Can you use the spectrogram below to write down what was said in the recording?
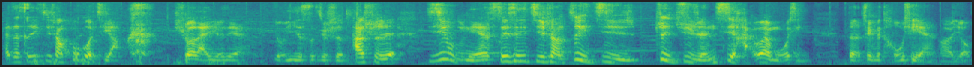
还在 CCG 上获过奖，说来有点。有意思，就是它是一五年 CCG 上最具最具人气海外模型的这个头衔啊，有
